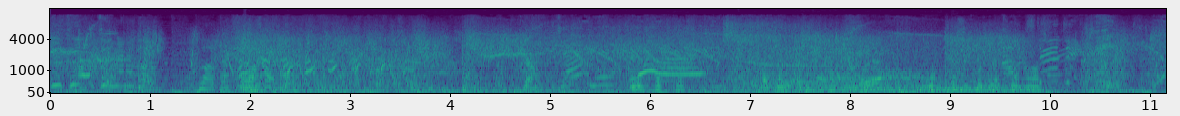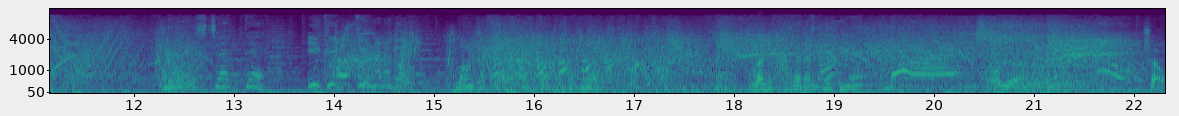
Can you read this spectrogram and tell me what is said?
行くよ17号。Ja. Eigentlich hat das. Was man ehrlich machen würde. Noch ein paar Sekunden jetzt machen wir Standing! 用意しちゃって行くよ17号 Tut mir leid. Soll ich dir dann helfen? Oh ja. Ciao.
